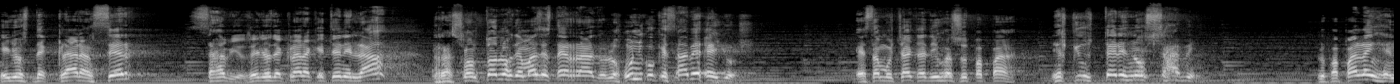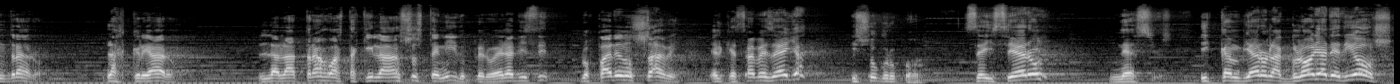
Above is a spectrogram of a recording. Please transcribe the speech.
ellos declaran ser sabios, ellos declaran que tienen la razón, todos los demás están errados, los únicos que saben ellos. Esta muchacha dijo a su papá, es que ustedes no saben. Los papás la engendraron, las crearon, la, la trajo hasta aquí, la han sostenido, pero ella dice, los padres no saben, el que sabe es ella y su grupo. Se hicieron necios y cambiaron la gloria de Dios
